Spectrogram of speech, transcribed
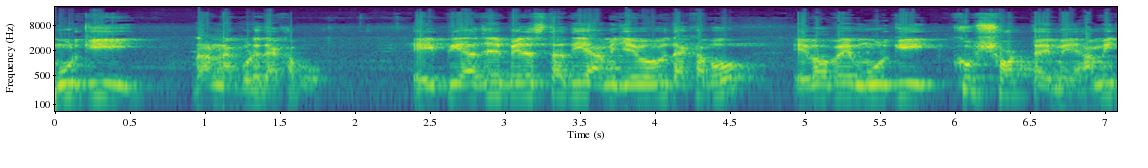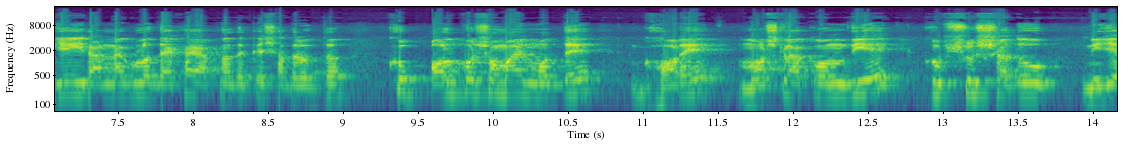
মুরগি রান্না করে দেখাবো। এই পেঁয়াজের বেরেস্তা দিয়ে আমি যেভাবে দেখাবো, এভাবে মুরগি খুব শর্ট টাইমে আমি যেই রান্নাগুলো দেখাই আপনাদেরকে সাধারণত খুব অল্প সময়ের মধ্যে ঘরে মশলা কম দিয়ে খুব সুস্বাদু নিজে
